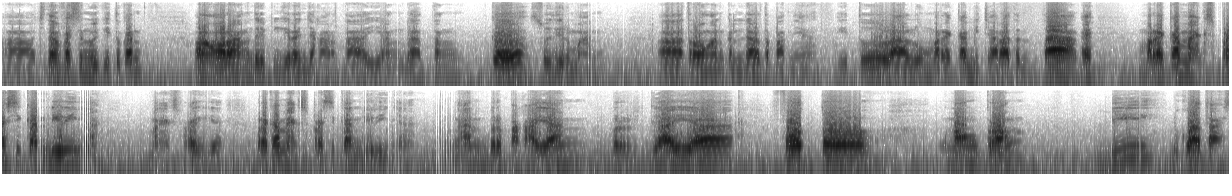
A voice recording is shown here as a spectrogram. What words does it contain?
uh, Fashion Week itu kan orang-orang dari pinggiran Jakarta yang datang ke Sudirman uh, Terowongan Kendal tepatnya itu lalu mereka bicara tentang eh mereka mengekspresikan dirinya mengekspresi ya mereka mengekspresikan dirinya dengan berpakaian bergaya foto nongkrong di duku atas.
